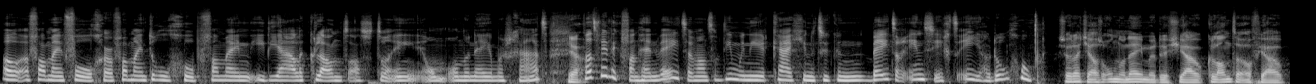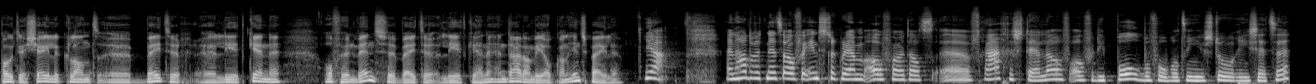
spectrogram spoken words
oh, van mijn volger, van mijn doelgroep, van mijn ideale klant als het om ondernemers gaat? Ja. Wat wil ik van hen weten? Want op die manier krijg je natuurlijk een beter inzicht in jouw doelgroep. Zodat je als ondernemer dus jouw klanten of jouw potentiële klant uh, beter leert kennen of hun wensen beter leert kennen en daar dan weer op kan inspelen. Ja, en hadden we het net over Instagram, over dat uh, vragen stellen of over die poll bijvoorbeeld in je story zetten.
